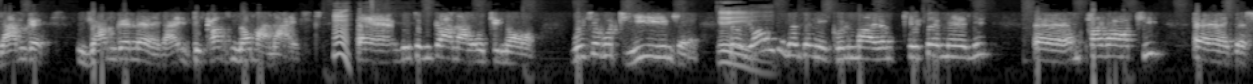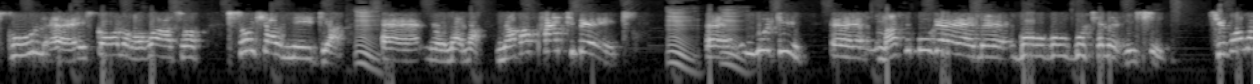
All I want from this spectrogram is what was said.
zamke zamkeleka. It becomes normalized. Hmm. eh ukuthi umntwana uthi no kusho ukuthi yindle so yonke lento engiyikhulumayo ifamily eh umphakathi eh the school eh isikolo ngokwaso social media Mm. eh na- na- nabaphathi bethu Mm. eh Mm. ukuthi eh masibukele ku- ku television sibona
